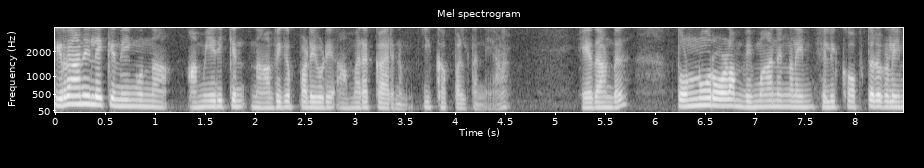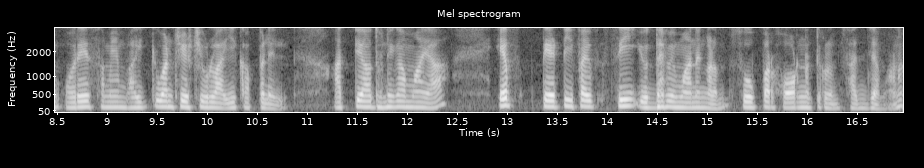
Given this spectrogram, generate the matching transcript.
ഇറാനിലേക്ക് നീങ്ങുന്ന അമേരിക്കൻ നാവികപ്പടയുടെ അമരക്കാരനും ഈ കപ്പൽ തന്നെയാണ്. ഏതാണ്ട് തൊണ്ണൂറോളം വിമാനങ്ങളെയും ഹെലികോപ്റ്ററുകളെയും ഒരേ സമയം വഹിക്കുവാൻ ശേഷിയുള്ള ഈ കപ്പലിൽ അത്യാധുനികമായ എഫ് തേർട്ടി ഫൈവ് സി യുദ്ധവിമാനങ്ങളും സൂപ്പർ ഹോർണറ്റുകളും സജ്ജമാണ്.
